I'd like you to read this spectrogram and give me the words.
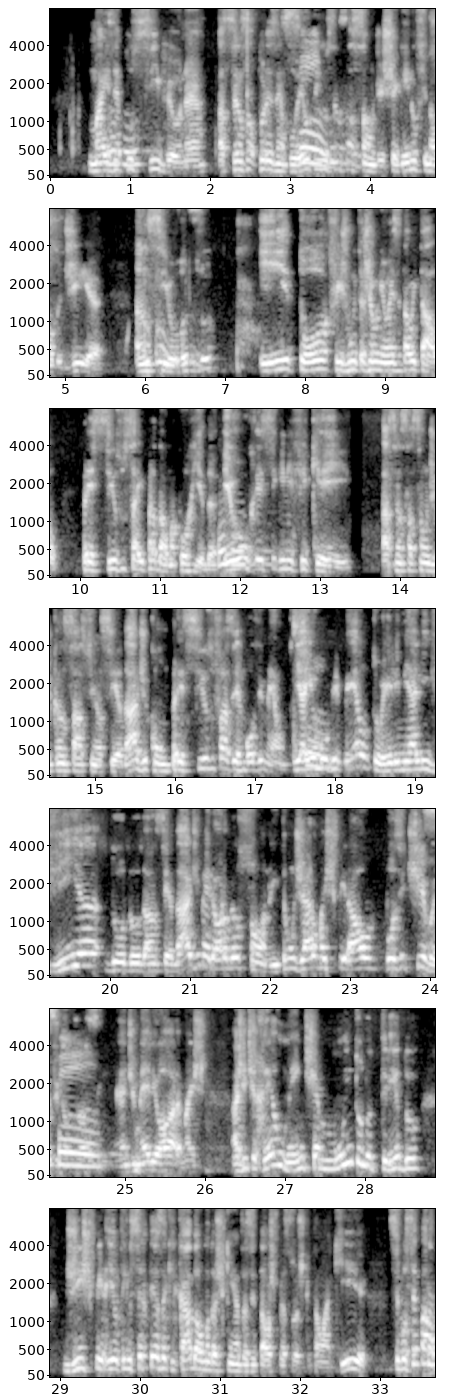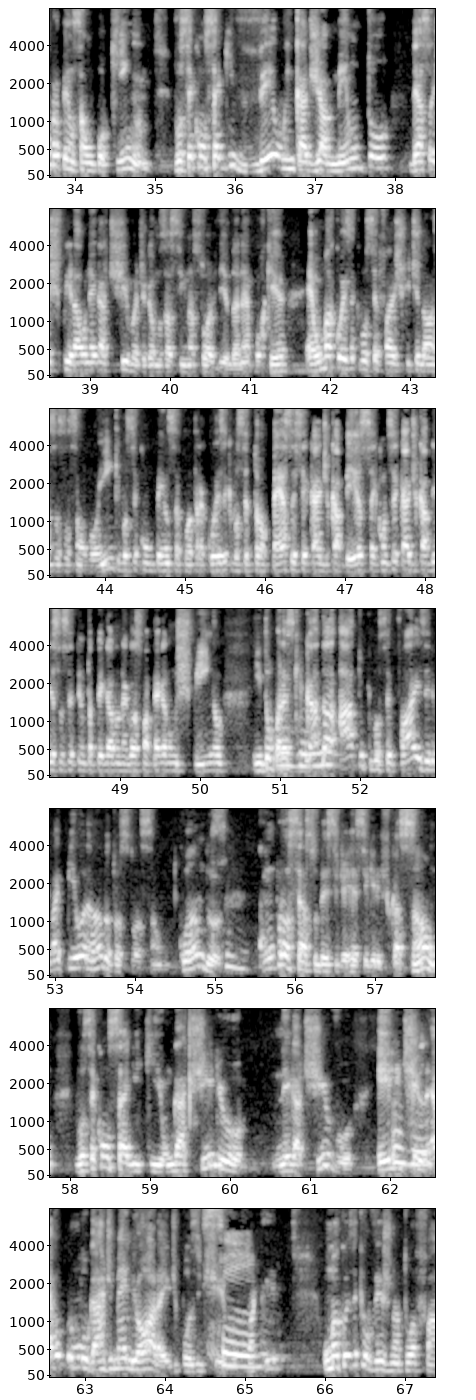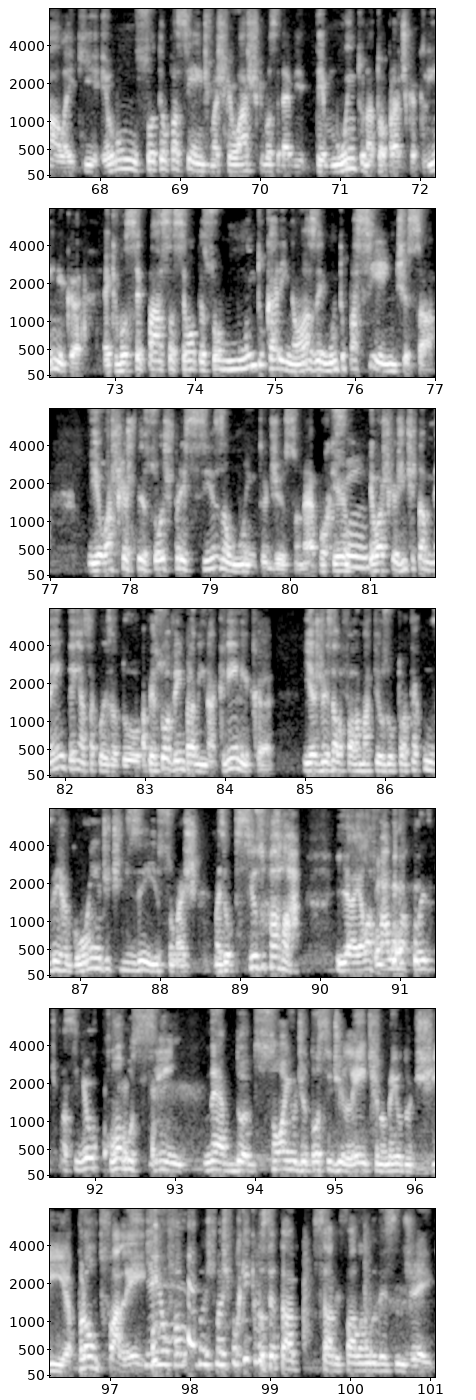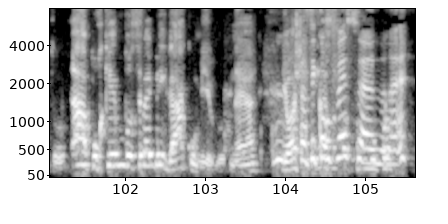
mas é uhum. é possível, né? A sensação, por exemplo, Sim. eu tenho a sensação de cheguei no final do dia ansioso e tô, fiz muitas reuniões e tal e tal preciso sair para dar uma corrida. Uhum. Eu ressignifiquei a sensação de cansaço e ansiedade com preciso fazer movimento. E aí Sim. o movimento, ele me alivia do, do, da ansiedade e melhora o meu sono. Então gera uma espiral positiva, Sim. digamos assim, né? de melhora. Mas a gente realmente é muito nutrido de inspirar. E eu tenho certeza que cada uma das 500 e tal pessoas que estão aqui, se você parar para pensar um pouquinho, você consegue ver o encadeamento dessa espiral negativa, digamos assim, na sua vida, né? Porque é uma coisa que você faz que te dá uma sensação ruim, que você compensa com outra coisa, que você tropeça e você cai de cabeça, e quando você cai de cabeça você tenta pegar no negócio, mas pega num espinho. Então parece uhum. que cada ato que você faz, ele vai piorando a tua situação. Quando, Sim. com um processo desse de ressignificação, você consegue que um gatilho negativo, ele uhum. te leva para um lugar de melhora e de positivo. Sim. Uma coisa que eu vejo na tua fala e que eu não sou teu paciente, mas que eu acho que você deve ter muito na tua prática clínica, é que você passa a ser uma pessoa muito carinhosa e muito paciente, sabe? E eu acho que as pessoas precisam muito disso, né? Porque Sim. eu acho que a gente também tem essa coisa do. A pessoa vem para mim na clínica e às vezes ela fala, Matheus, eu tô até com vergonha de te dizer isso, mas, mas eu preciso falar. E aí ela fala uma coisa tipo assim: eu como sim, né? Do, sonho de doce de leite no meio do dia. Pronto, falei. E aí eu falo, mas, mas por que, que você tá, sabe, falando desse jeito? Ah, porque você vai brigar comigo, né? Eu acho tá se confessando, né?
